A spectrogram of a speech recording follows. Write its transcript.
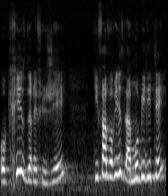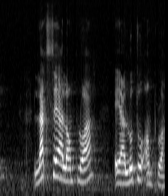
aux crises de réfugiés qui favorise la mobilité, l'accès à l'emploi et à l'auto-emploi.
